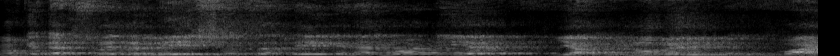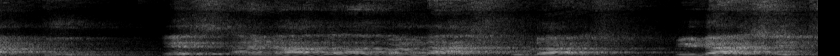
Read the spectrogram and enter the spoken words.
Okay? That's why the ratios are taken as what here? Yeah you know very well. 1 2 Yes, and as well as 1 dash, 2 dash, P dash x,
